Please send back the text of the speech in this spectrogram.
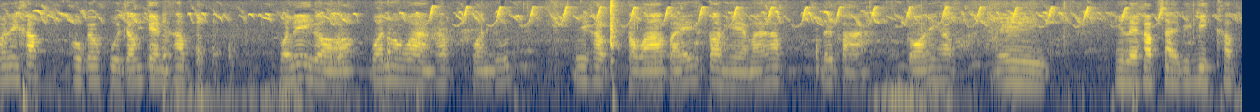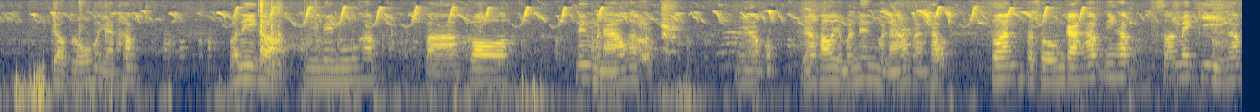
วัสดีครับพบกับครูจอมแกนครับ วันนี้ก็วันว่างๆครับ วันยุดนี่ครับตะวาไปตอนแห่มาครับ ได้ปลากอนี่ครับนี่นี่เลยครับใส่บิ๊กๆครับ เกือบโลเหมือนกันครับ วันนี้ก็มีเมนูครับปลากอนึ่งมะนาวครับนี่ครับเดี๋ยวเขาอย่ามานึ่งมะนาวกันครับส่วนผสมกันครับนี่ครับซอสแม็กกี้ครับ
